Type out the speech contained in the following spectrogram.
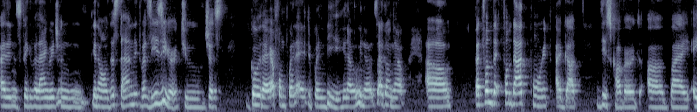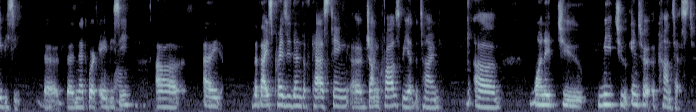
I didn't speak the language and, you know, understand, it was easier to just go there from point A to point B, you know, who knows? I don't know. Um, but from, the, from that point, I got discovered uh, by ABC, the, the network ABC. Oh, wow. uh, I the vice president of casting, uh, John Crosby at the time, uh, wanted to me to enter a contest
